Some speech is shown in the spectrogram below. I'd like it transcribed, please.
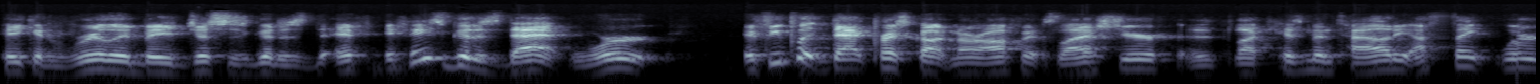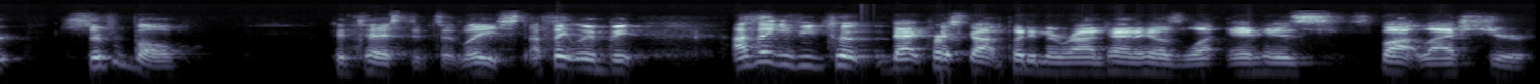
he could really be just as good as if, if he's good as that. We're if you put Dak Prescott in our offense last year, uh, like his mentality, I think we're Super Bowl contestants at least. I think we'd be. I think if you took Dak Prescott and put him in Ryan Tannehill's in his spot last year,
